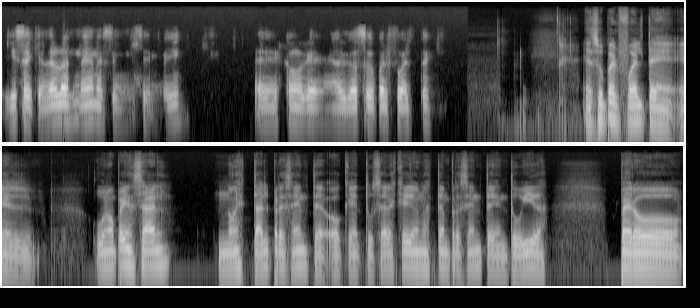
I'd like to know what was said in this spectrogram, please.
y se queden los nenes sin, sin mí. Es como que algo súper fuerte. Es súper fuerte el uno pensar no estar presente o que tus seres queridos no estén presentes en tu vida. Pero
